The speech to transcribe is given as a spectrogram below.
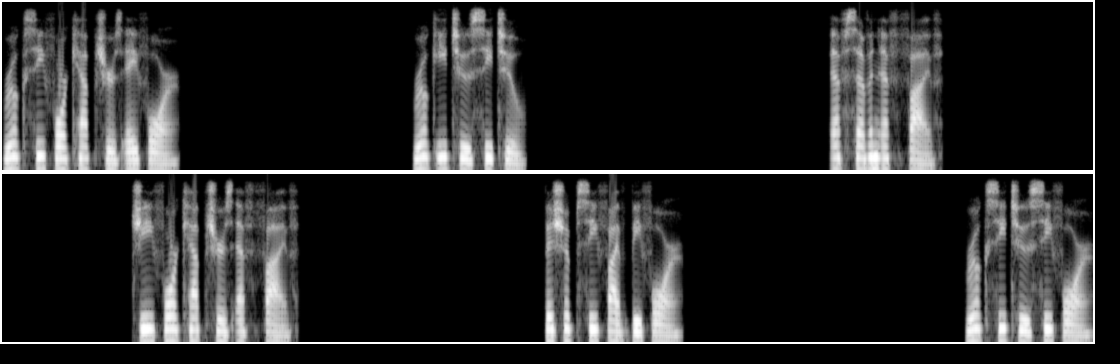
Rook c4 captures a4. Rook e2 c2. f7 f5. g4 captures f5. Bishop c5 b4. Rook c2 c4.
